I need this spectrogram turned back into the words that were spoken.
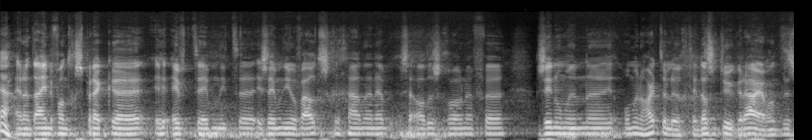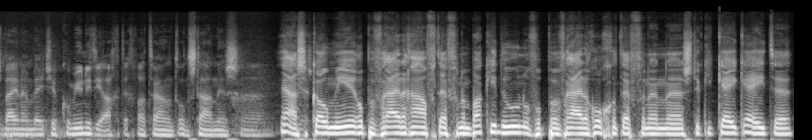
En aan het einde van het gesprek heeft het helemaal niet, is het helemaal niet over auto's gegaan. En hebben, ze hadden ze gewoon even zin om hun, om hun hart te luchten. En dat is natuurlijk raar, want het is bijna een beetje community-achtig wat er aan het ontstaan is. ja, ze komen hier op een vrijdagavond even een bakje doen. Of op een vrijdagochtend even een stukje cake eten.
